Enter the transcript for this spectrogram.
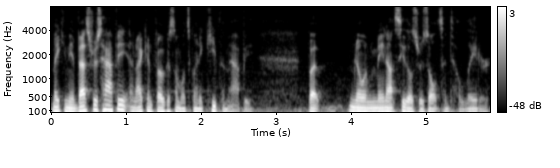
making the investors happy, and I can focus on what's going to keep them happy." But no one may not see those results until later.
